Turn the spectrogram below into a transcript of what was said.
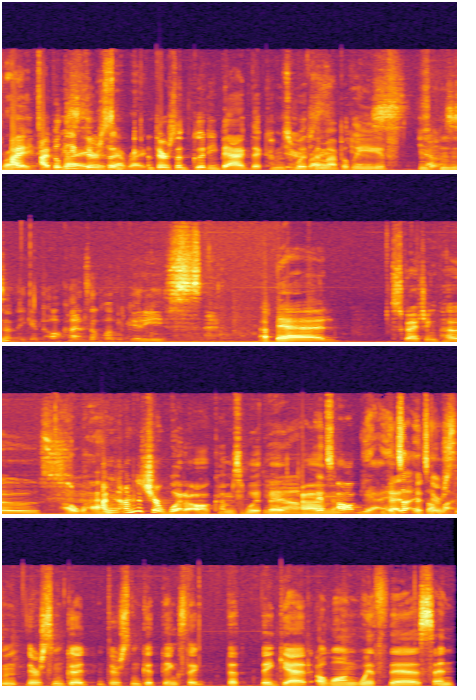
Right. I, I believe right? there's Is a right? there's a goodie bag that comes There with them. I Right, believe. Yeah, Mhm. so they get all kinds of little goodies. A bed, scratching post. Oh wow. I'm, I'm not sure what all comes with Yeah. it. It's all- yeah, but, it's a- but it's a there's lot. some there's some good there's some good things that that they get along with this, and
